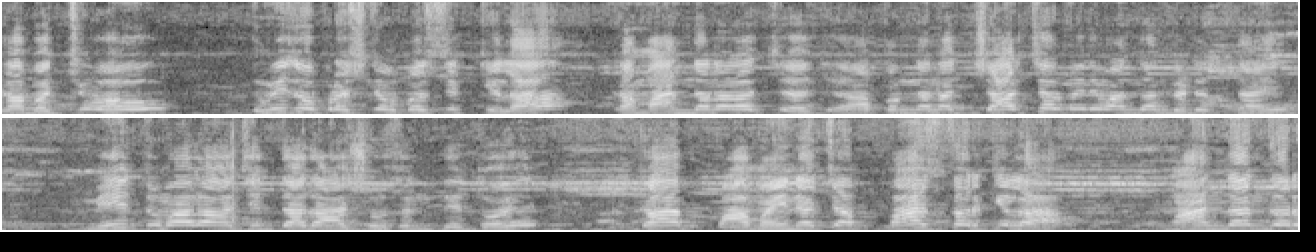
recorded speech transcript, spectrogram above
का बच्चू भाऊ तुम्ही जो प्रश्न उपस्थित केला का मानधनाला अपंगांना चार चार महिने मानधन भेटत नाही. मी तुम्हाला अजितदादा आश्वासन देतोय का पा महिन्याच्या पाच तारखेला मानधन जर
